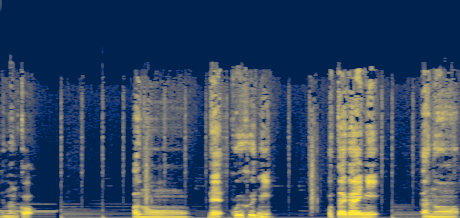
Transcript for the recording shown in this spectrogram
なんか、あのー、ね、こういう風にお互いに、あの、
